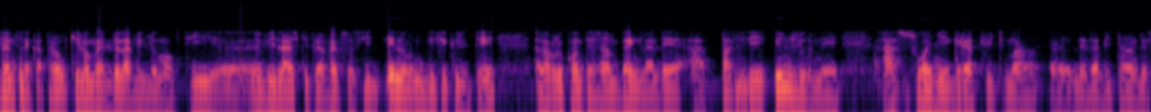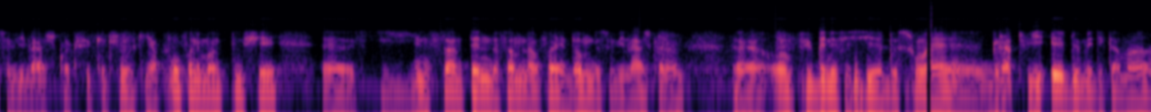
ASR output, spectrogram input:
25 à 30 km de la ville de Mopti, euh, un village qui traverse aussi d'énormes difficultés. Alors le contingent bangladais a passé une journée à soigner gratuitement euh, les habitants de ce village. Je crois que c'est quelque chose qui a profondément touché une centaine de femmes, d'enfants et d'hommes de ce village quand même euh, ont pu bénéficier de soins euh, gratuits et de médicaments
